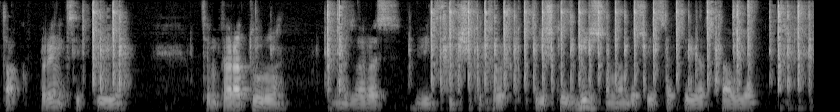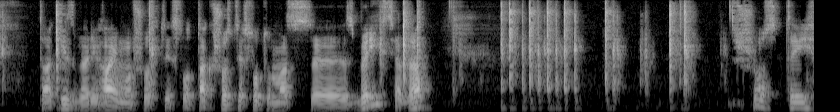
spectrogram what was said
Так, в принципі, температуру ми зараз відсічки трошки трішки збільшимо, до 60 я ставлю. Так, і зберігаємо шостий слот. Так, шостий слот у нас е, зберігся, да? Шостий.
